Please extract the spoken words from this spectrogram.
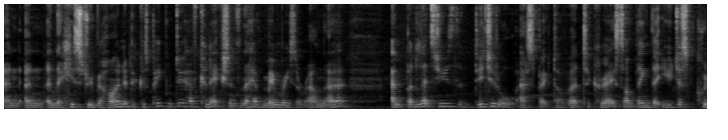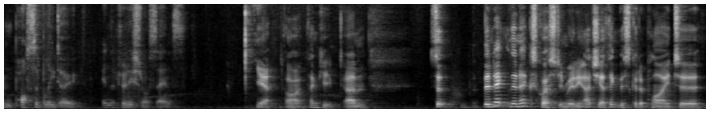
and, and, and the history behind it because people do have connections and they have memories around that. And, but let's use the digital aspect of it to create something that you just couldn't possibly do in the traditional sense. Yeah, all right, thank you. Um, so the, ne- the next question, really, actually, I think this could apply to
